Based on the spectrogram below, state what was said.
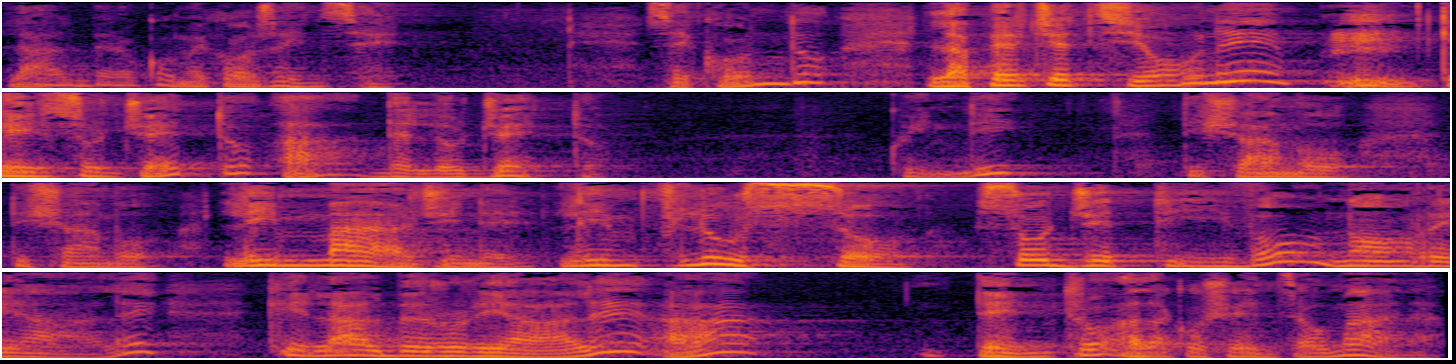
l'albero come cosa in sé. Secondo, la percezione che il soggetto ha dell'oggetto. Quindi, diciamo, diciamo l'immagine, l'influsso soggettivo, non reale, che l'albero reale ha dentro alla coscienza umana.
